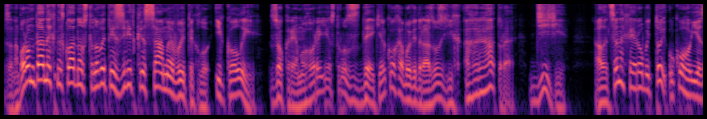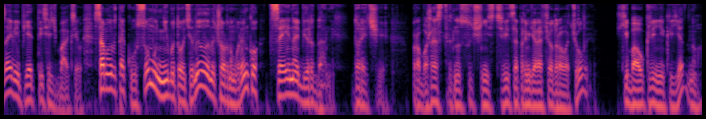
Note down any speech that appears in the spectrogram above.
За набором даних нескладно встановити, звідки саме витекло і коли з окремого реєстру, з декількох або відразу з їх агрегатора дії. Але це нехай робить той, у кого є зайві 5 тисяч баксів. Саме в таку суму нібито оцінили на чорному ринку цей набір даних. До речі, про божественну сущність віце-прем'єра Федорова чули? Хіба у клініки є дно?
